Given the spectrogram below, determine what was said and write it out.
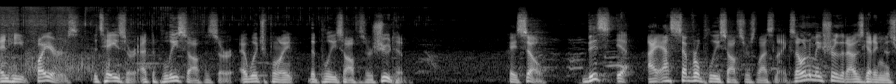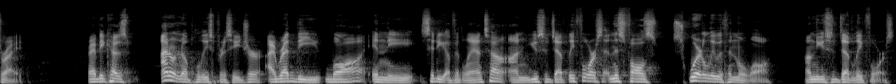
and he fires the taser at the police officer, at which point the police officer shoot him. Okay, so this, I asked several police officers last night because I want to make sure that I was getting this right, right? Because I don't know police procedure. I read the law in the city of Atlanta on use of deadly force, and this falls squarely within the law on the use of deadly force.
